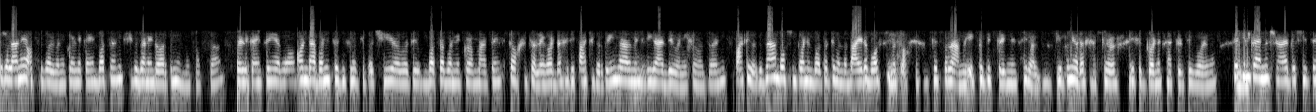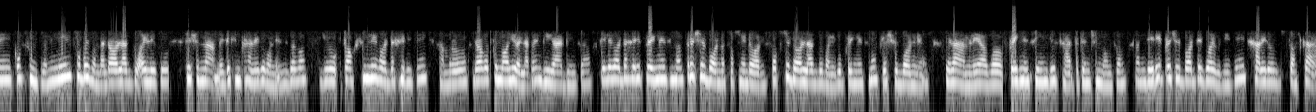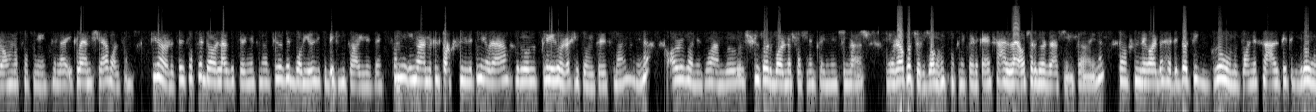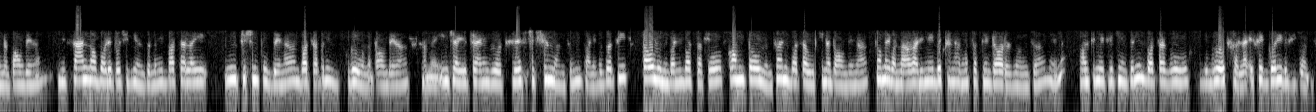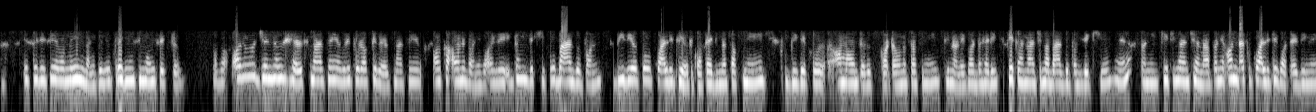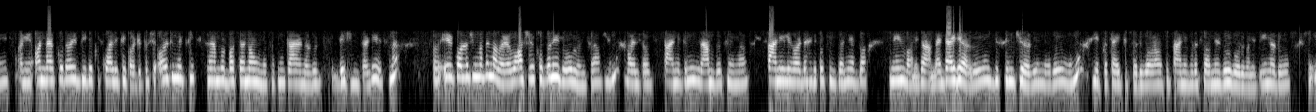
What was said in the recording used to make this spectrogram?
त्यो बेला नै असर गऱ्यो भने कहिले काहीँ बच्चा नै छिटो जाने डर पनि हुनसक्छ। कहिले काहीँ चाहिँ अब अन्डा पनि सकिसकेपछि अब त्यो बच्चा बन्ने क्रममा चाहिँ टक्सिसहरूले गर्दाखेरि पाठीहरूको इन्भाइरोमेन्ट बिगारिदियो भने के हुन्छ भने पाठीहरूको जहाँ बस्नुपर्ने बच्चा त्योभन्दा बाहिर बसिन सक्छ। त्यस बेला हामीले एकटोपिक प्रेग्नेन्सी भन्छ। त्यो पनि एउटा फ्याक्टर इफेक्ट गर्ने फ्याक्टर चाहिँ भयो। सेकेन्ड ट्राइमेस्टर आएपछि चाहिँ कस्तो हुन्छ भने मेन सबैभन्दा डरलाग्दो अहिलेको सिचुएसनमा हामीले देखिन थालेको भने जब यो टक्सिनले गर्दाखेरि चाहिँ हाम्रो रगतको नलीहरूलाई पनि बिगारिदिन्छ। त्यसले गर्दाखेरि प्रेग्नेन्सीमा प्रेसर बढ्न सक्ने डर सबसे डर लाग्दो भनेको प्रेग्नेन्सीमा प्रेसर बढ्ने हो। त्यसलाई हामीले अब प्रेग्नेन्सी इन्ड्युस हाइपरटेन्सन भन्छौँ। अनि धेरै प्रेसर बढ्दै गयो भने चाहिँ झट्काहरू आउन सक्ने त्यसलाई इक्लाम्सिया भन्छौँ। तिनीहरू चाहिँ सबै डर लाग्दो प्रेग्नेन्सीमा त्यो चाहिँ बढिरहेको देखिन्छ अहिले चाहिँ। पनि इन्भाइरोमेन्टल टक्सिनले पनि एउटा रोल प्ले गरिरहेको हुन्छ यसमा होइन? अरू भनेको हाम्रो सुगर बढ्न सक्ने प्रेग्नेन्सीमा रगतहरू बगाउन सक्ने कहिले काहीँ साललाई असर गरिरहेको हुन्छ होइन? टक्सिनले गर्दाखेरि जति ग्रो हुनुपर्ने साल त्यति ग्रो हुन पाउँदैन। अनि साल नबढेपछि के हुन्छ भने बच्चालाई न्युट्रिसन पुग्दैन बच्चा पनि ग्रो हुन पाउँदैन। हामी इन्ट्रायुट्राइन ग्रोथ रेस्ट्रिक्सन भन्छौँ भनेको जति तौल हुनुपर्ने बच्चाको कम तौल हुन्छ अनि बच्चा हुर्किन पाउँदैन। समयभन्दा अगाडि नै बेथा लाग्न सक्ने डरहरू हुन्छ होइन? अल्टिमेटली के हुन्छ नि बच्चाको ग्रोथहरूलाई इफेक्ट गरिरहेको हुन्छ। यसरी चाहिँ अब मेन भनेको चाहिँ प्रेग्नेन्सीमा इफेक्ट हो। अब अरू जेनरल हेल्थमा चाहिँ रिप्रोडक्टिभ हेल्थमा चाहिँ अर्को आउने भनेको अहिले एकदम देखिएको बाँझोपन भिडियोको क्वालिटीहरू घटाइदिन सक्ने भिडियोको अमाउन्टहरू घटाउन सक्ने तिनीहरूले गर्दाखेरि केटा मान्छेमा बाँझोपन देखियो होइन? अनि केटी मान्छेहरूमा पनि अन्डाको क्वालिटी घटाइदिने अनि अन्डाको र भिडियोको क्वालिटी घटेपछि अल्टिमेटली राम्रो बच्चा नहुन सक्ने कारणहरू देखिन्छ कि यसमा। एयर पल्युसन मात्रै नभएर वाटरको पनि रोल हुन्छ होइन? अहिले त पानी पनि राम्रो छैन। पानीले गर्दाखेरि कस्तो हुन्छ नि अब मेन भनेको हामीलाई डाइरियाहरू डिसेन्ट्रीहरू होइन हेपाटाइटिसहरू गराउँछ पानीबाट सर्ने रोगहरू भनेको यिनीहरू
